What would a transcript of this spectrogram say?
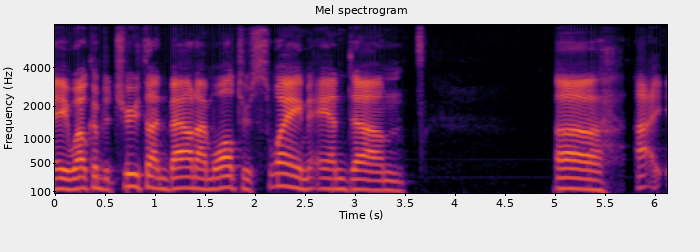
Hey, welcome to Truth Unbound. I'm Walter Swaim, and um, uh, I,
